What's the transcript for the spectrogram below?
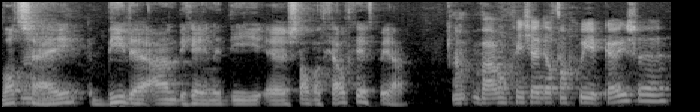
Wat ja. zij bieden aan diegene die uh, standaard geld geeft per jaar. En waarom vind jij dat een goede keuze?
